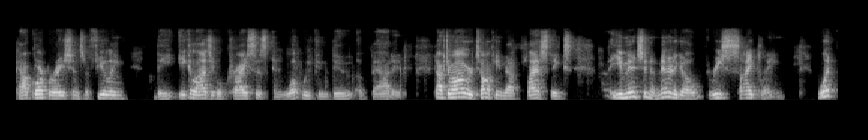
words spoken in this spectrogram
How Corporations Are Fueling the Ecological Crisis and What We Can Do About It. Dr. Mah, we're talking about plastics you mentioned a minute ago recycling. What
